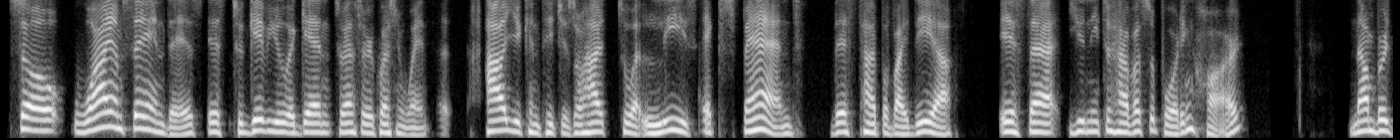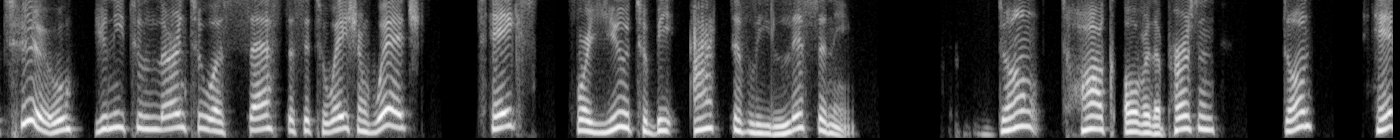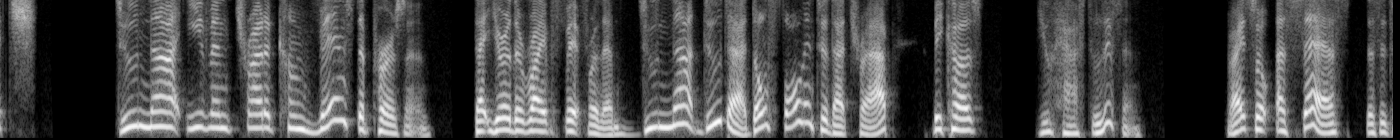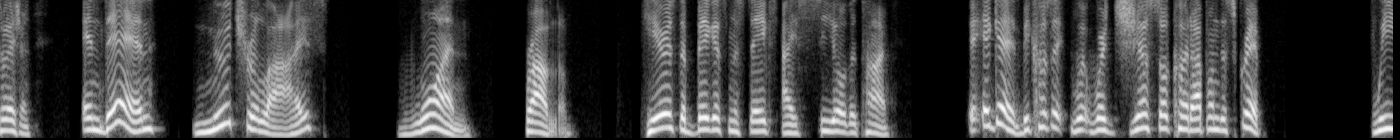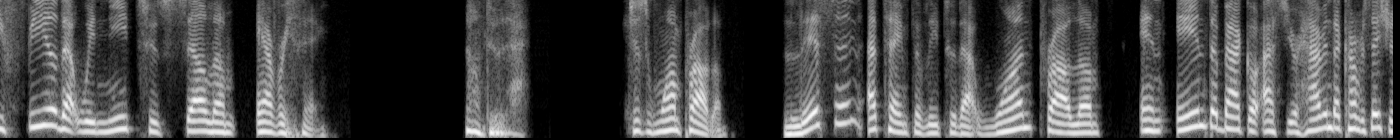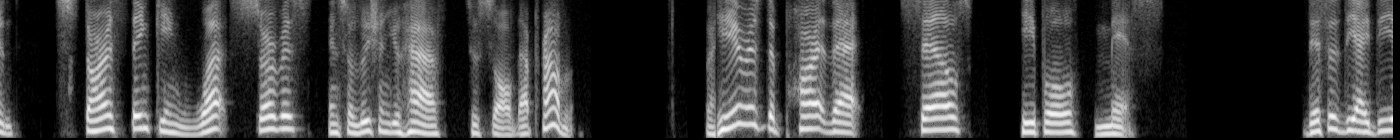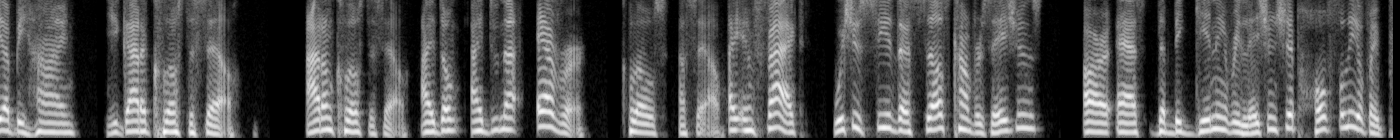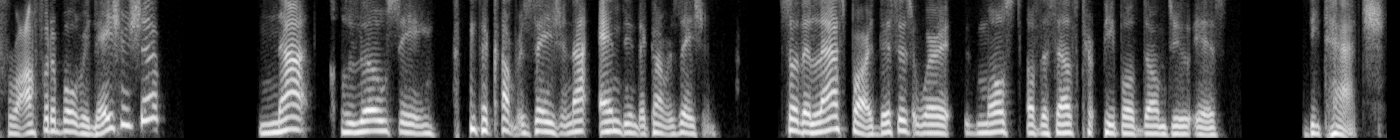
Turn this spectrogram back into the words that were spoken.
So, why I'm saying this is to give you again to answer your question, Wayne, uh, how you can teach it, or how to at least expand this type of idea is that you need to have a supporting heart. Number two, you need to learn to assess the situation, which takes for you to be actively listening. Don't talk over the person. Don't pitch. Do not even try to convince the person that you're the right fit for them. Do not do that. Don't fall into that trap because you have to listen. Right? So assess the situation and then neutralize one problem. Here's the biggest mistakes I see all the time. Again, because it, we're just so caught up on the script, we feel that we need to sell them everything. Don't do that. Just one problem. Listen attentively to that one problem. And in the back of, as you're having the conversation, start thinking what service and solution you have to solve that problem. But here is the part that sales people miss. This is the idea behind you got to close the sale. I don't close the sale. I don't, I do not ever close a sale. I, in fact, we should see the sales conversations are as the beginning relationship, hopefully, of a profitable relationship, not closing the conversation, not ending the conversation. So the last part, this is where most of the sales people don't do is detach.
